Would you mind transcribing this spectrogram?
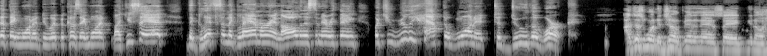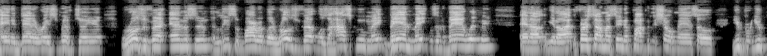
that they want to do it because they want, like you said, the glitz and the glamour and all of this and everything, but you really have to want it to do the work. I just wanted to jump in there and say, you know, hey to Danny Ray Smith Jr., Roosevelt Anderson, and Lisa Barber, but Roosevelt was a high school mate, band mate, was in the band with me. And uh, you know, I, the first time I seen him pop in the show, man. So you you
